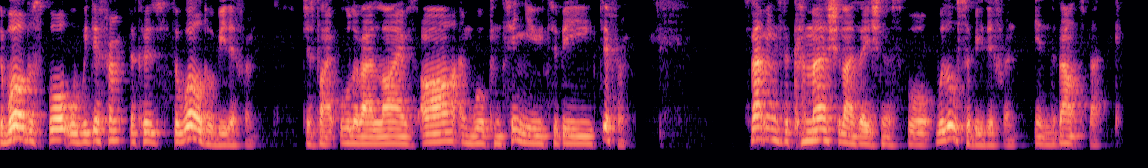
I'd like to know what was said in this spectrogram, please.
The world of sport will be different because the world will be different, just like all of our lives are and will continue to be different. So that means the commercialisation of sport will also be different in the bounce back.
